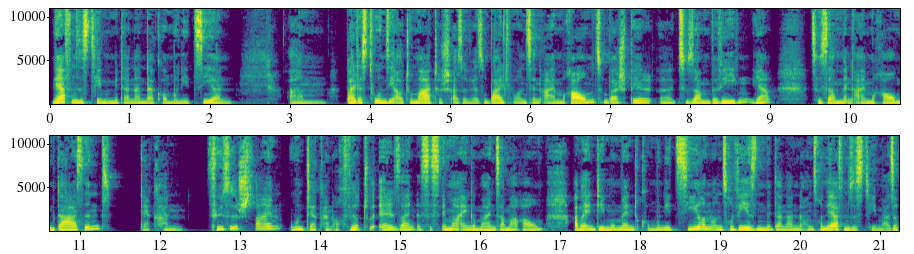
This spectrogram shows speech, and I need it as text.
Nervensysteme miteinander kommunizieren, ähm, weil das tun sie automatisch. Also sobald wir uns in einem Raum zum Beispiel äh, zusammen bewegen, ja, zusammen in einem Raum da sind, der kann physisch sein und der kann auch virtuell sein. Es ist immer ein gemeinsamer Raum, aber in dem Moment kommunizieren unsere Wesen miteinander, unsere Nervensysteme. Also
